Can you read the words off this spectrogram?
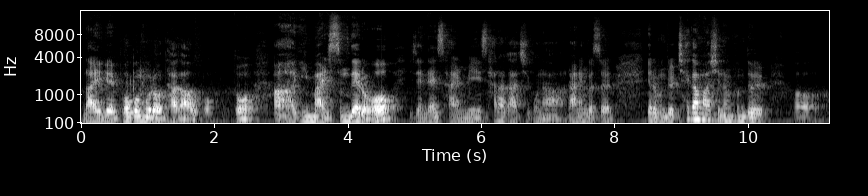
나에게 복음으로 다가오고 또, 아, 이 말씀대로 이제 내 삶이 살아가지구나, 라는 것을 여러분들 체감하시는 분들, 어,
